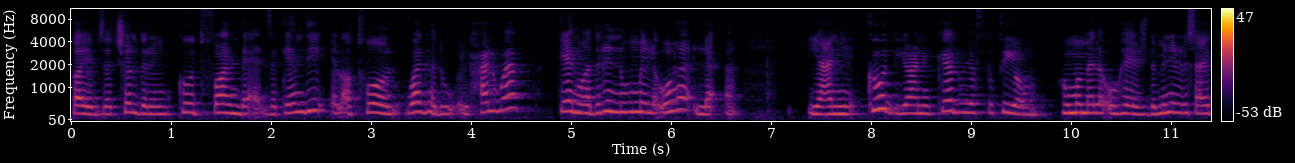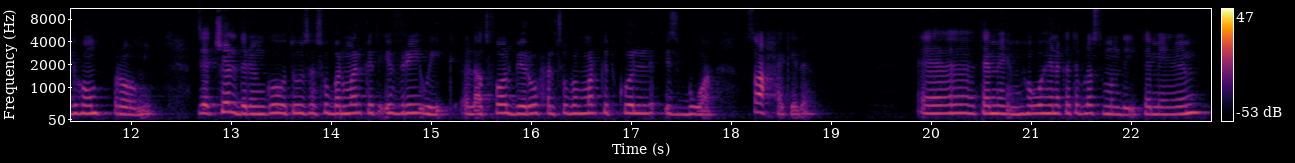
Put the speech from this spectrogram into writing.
طيب the children could find the candy. الأطفال وجدوا الحلوى. كانوا قادرين إن هم يلاقوها؟ لأ. يعني could يعني كادوا يستطيعوا. هم ما لقوهاش. ده مين اللي بيساعدهم رامي. The children go to the supermarket every week. الأطفال بيروحوا السوبر ماركت كل أسبوع. صح كده. آه، تمام. هو هنا كاتب last Monday تمام.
